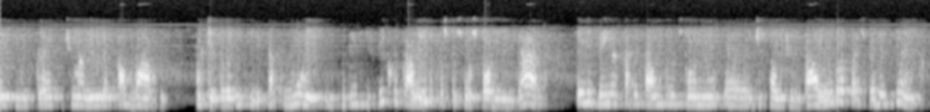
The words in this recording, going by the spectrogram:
esses estresses de maneira saudável. Porque toda vez que eles se acumulam, se intensificam para além do que as pessoas podem lidar, ele vem acarretar um transtorno é, de saúde mental, um processo de adoecimento.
